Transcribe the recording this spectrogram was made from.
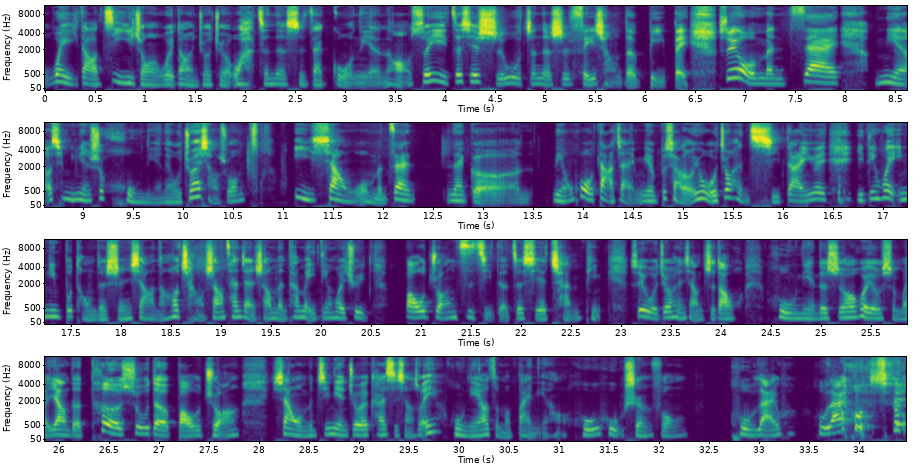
味道，记忆中的味道，你就觉得哇，真的是在过年哦。所以这些食食物真的是非常的必备，所以我们在年，而且明年是虎年呢，我就在想说，意向我们在那个年货大战里面，不晓得，因为我就很期待，因为一定会因应不同的生肖，然后厂商、参展商们他们一定会去包装自己的这些产品，所以我就很想知道虎年的时候会有什么样的特殊的包装。像我们今年就会开始想说，哎，虎年要怎么拜年哈？虎虎生风，虎来。虎来虎去，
